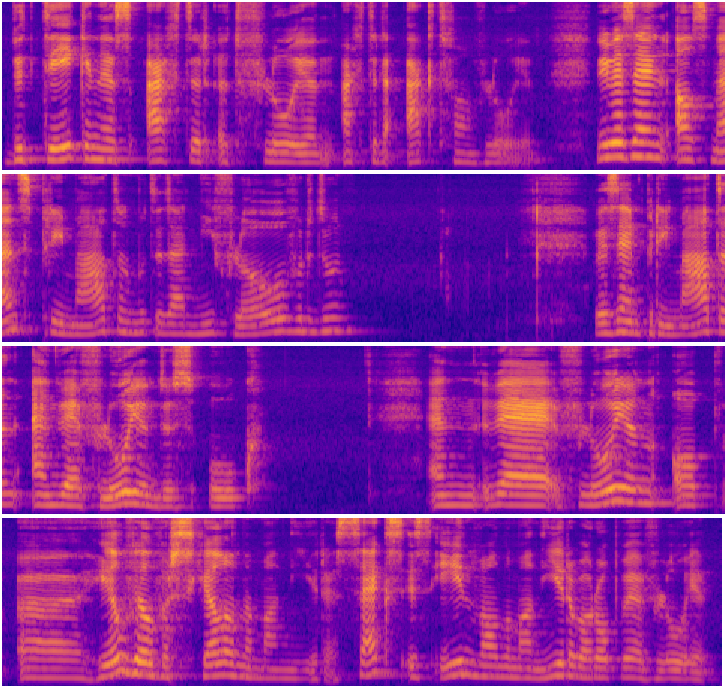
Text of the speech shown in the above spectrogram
betekenis achter het vlooien, achter de act van vlooien. Nu, wij zijn als mens primaten, we moeten daar niet flauw over doen. Wij zijn primaten en wij vlooien dus ook. En wij vlooien op uh, heel veel verschillende manieren. Seks is een van de manieren waarop wij vlooien.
